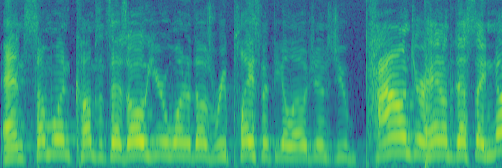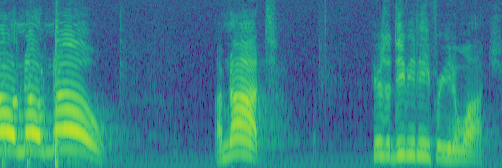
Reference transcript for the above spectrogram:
and someone comes and says, Oh, you're one of those replacement theologians, you pound your hand on the desk and say, No, no, no, I'm not. Here's a DVD for you to watch.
